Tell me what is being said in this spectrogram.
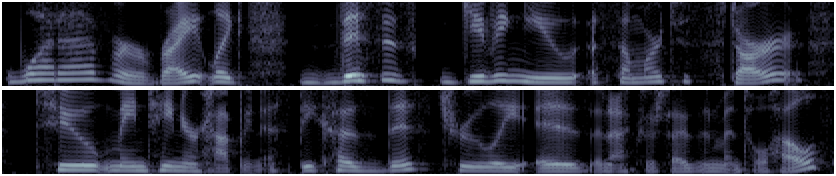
Whatever, right? Like, this is giving you somewhere to start to maintain your happiness because this truly is an exercise in mental health,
